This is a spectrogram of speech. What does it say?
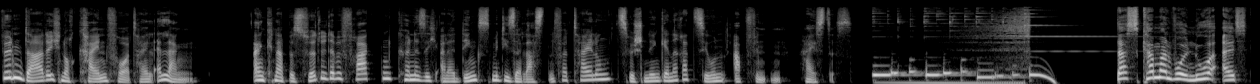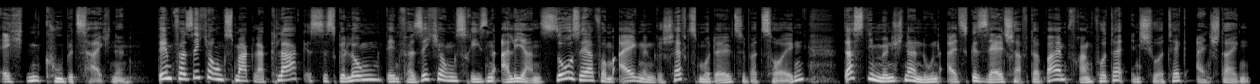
würden dadurch noch keinen Vorteil erlangen. Ein knappes Viertel der Befragten könne sich allerdings mit dieser Lastenverteilung zwischen den Generationen abfinden, heißt es. Das kann man wohl nur als echten Coup bezeichnen. Dem Versicherungsmakler Clark ist es gelungen, den Versicherungsriesen Allianz so sehr vom eigenen Geschäftsmodell zu überzeugen, dass die Münchner nun als Gesellschafter beim Frankfurter Insurtech einsteigen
